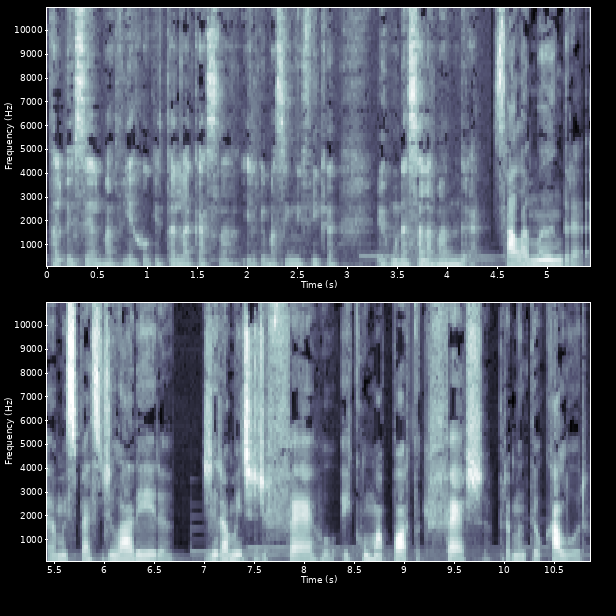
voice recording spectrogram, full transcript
Talvez seja o mais viejo que está na casa e o que mais significa é uma salamandra. Salamandra é uma espécie de lareira, geralmente de ferro e com uma porta que fecha para manter o calor.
